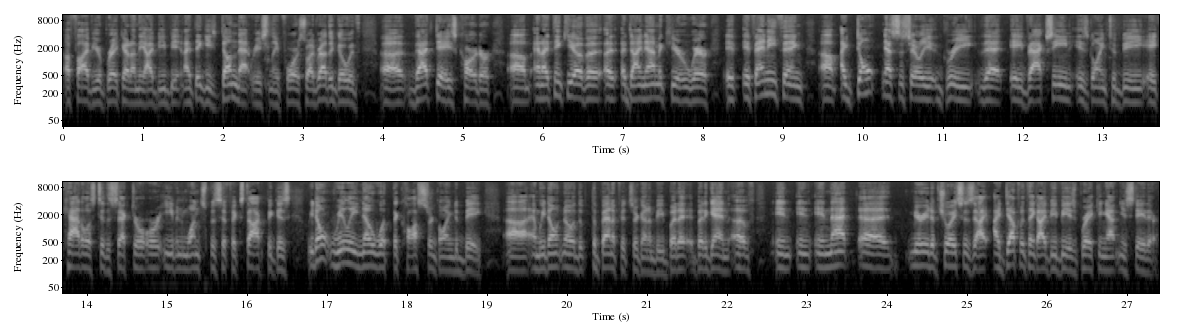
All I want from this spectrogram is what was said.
a five-year breakout on the IBB, and I think he's done that recently for us. So I'd rather go with uh, that day's Carter. Um, and I think you have a, a, a dynamic here where, if, if anything, um, I don't necessarily agree that a vaccine is going to be a catalyst to the sector or even one specific stock because we don't really know what the costs are going to be uh, and we don't know the, the benefits are going to be. But uh, but again, of in in, in that uh, myriad of choices, I, I definitely think IBB is breaking out, and you stay there.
